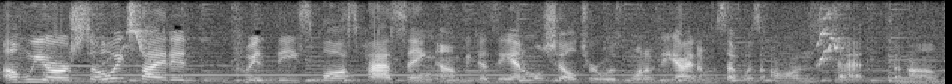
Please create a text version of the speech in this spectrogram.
Um, we are so excited with the SPLOST passing um, because the animal shelter was one of the items that was on that. Um,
